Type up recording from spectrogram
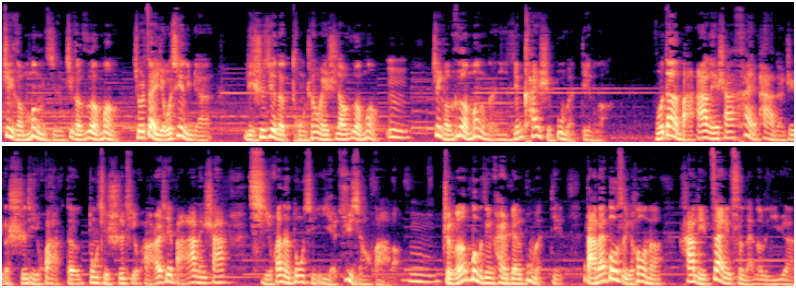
这个梦境，这个噩梦，就是在游戏里面，里世界的统称为是叫噩梦。嗯这个噩梦呢，已经开始不稳定了，不但把阿雷莎害怕的这个实体化的东西实体化，而且把阿雷莎喜欢的东西也具象化了。嗯整个梦境开始变得不稳定。打败 BOSS 以后呢，哈利再一次来到了医院。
